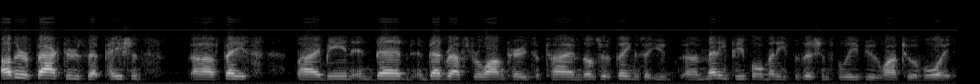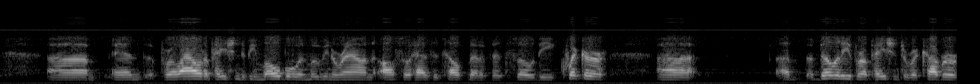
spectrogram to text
other factors that patients face by being in bed in bed rest for long periods of time. Those are things that you uh, many people, many physicians believe you'd want to avoid. Um, and for allowing a patient to be mobile and moving around also has its health benefits. So the quicker uh, ability for a patient to recover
